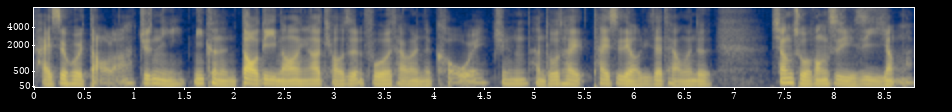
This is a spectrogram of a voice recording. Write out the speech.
还是会倒啦。就是你你可能到地，然后你要调整符合台湾人的口味，就很多泰泰式料理在台湾的相处的方式也是一样嘛。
